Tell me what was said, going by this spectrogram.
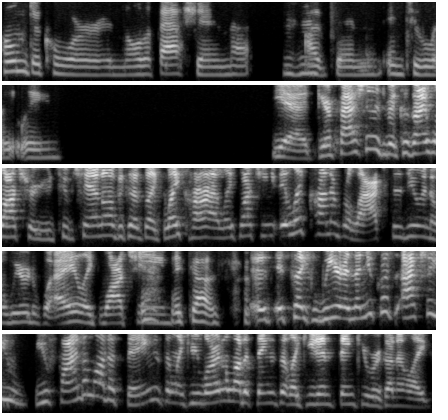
home decor and all the fashion that hmm I've been into lately. Yeah, your fashion is because I watch her YouTube channel because like like her, I like watching it like kind of relaxes you in a weird way, like watching It does. it, it's like weird and then you cause actually you you find a lot of things and like you learn a lot of things that like you didn't think you were gonna like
